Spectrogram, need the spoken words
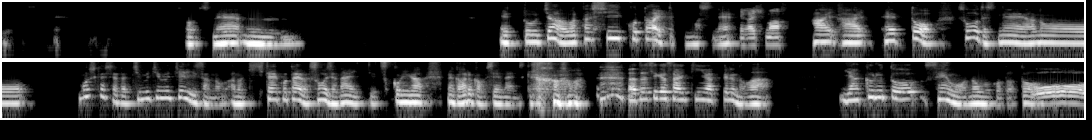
思いますねそうですね。うん。えっと、じゃあ私答えてみますね。お願いします。はい、はい。えっと、そうですね。あのもしかしたら、チムチムチェリーさんのあの聞きたい答えはそうじゃないっていうツッコミがなんかあるかもしれないんですけど、私が最近やってるのは、ヤクルト1000を飲むことと、お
